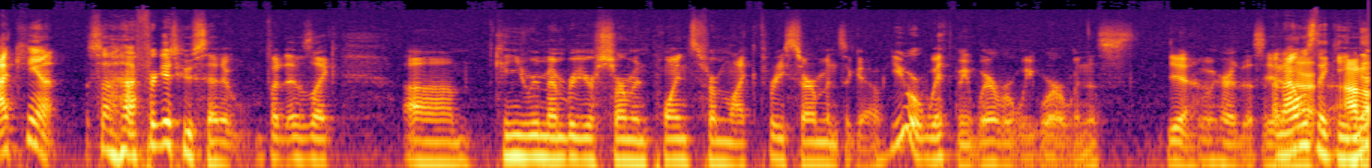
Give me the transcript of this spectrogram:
i can't so i forget who said it but it was like um, can you remember your sermon points from like three sermons ago you were with me wherever we were when this Yeah, we heard this Yeah, and i was thinking I no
